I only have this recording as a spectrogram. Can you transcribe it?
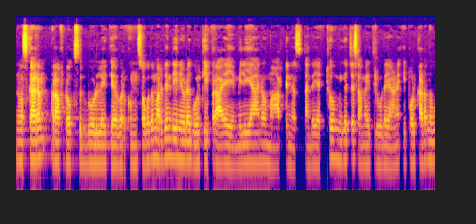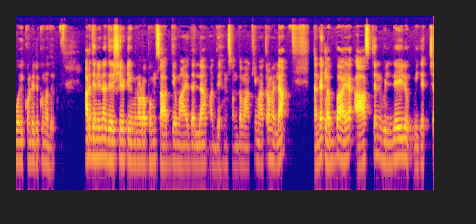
നമസ്കാരം. റഫ് ടോക്സ് ഫുട്ബോളിലേക്ക് ഏവർക്കും സ്വാഗതം. അർജന്റീനയുടെ ഗോൾ കീപ്പറായ എമിലിയാനോ മാർട്ടിനസ് തന്റെ ഏറ്റവും മികച്ച സമയത്തിലൂടെയാണ് ഇപ്പോൾ കടന്നുപോയിക്കൊണ്ടിരിക്കുന്നത്. അർജന്റീന ദേശീയ ടീമിനോടൊപ്പം സാധ്യമായതെല്ലാം അദ്ദേഹം സ്വന്തമാക്കി. മാത്രമല്ല തന്റെ ക്ലബ്ബായ ആസ്റ്റൻ വില്ലയിലും മികച്ച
